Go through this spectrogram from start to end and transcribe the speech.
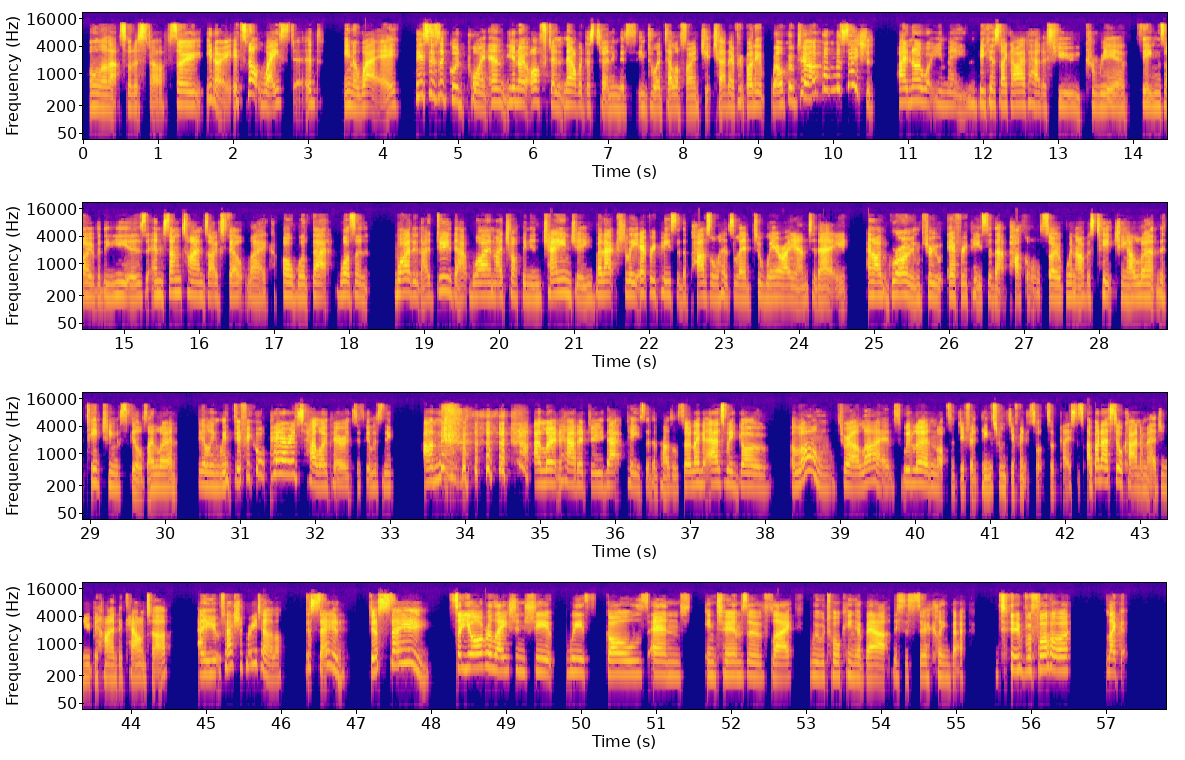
all of that sort of stuff. So, you know, it's not wasted in a way this is a good point. And, you know, often now we're just turning this into a telephone chit chat. Everybody, welcome to our conversation. I know what you mean because, like, I've had a few career things over the years, and sometimes I've felt like, oh, well, that wasn't, why did I do that? Why am I chopping and changing? But actually, every piece of the puzzle has led to where I am today. And I've grown through every piece of that puzzle. So when I was teaching, I learned the teaching skills. I learned dealing with difficult parents. Hello, parents, if you're listening. Um, I learned how to do that piece of the puzzle. So, like, as we go along through our lives, we learn lots of different things from different sorts of places. But I still can't imagine you behind a counter, a fashion retailer. Just saying, just saying. So, your relationship with goals and in terms of like we were talking about, this is circling back to before, like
